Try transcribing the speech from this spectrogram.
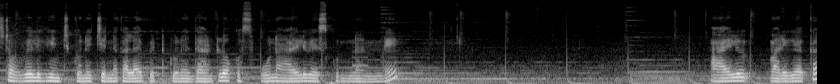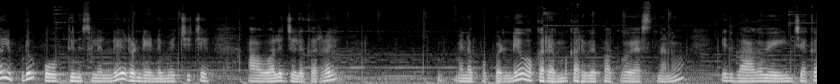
స్టవ్ వెలిగించుకొని చిన్న కళాయి పెట్టుకుని దాంట్లో ఒక స్పూన్ ఆయిల్ వేసుకుంటున్నానండి. ఆయిల్ మరిగాక ఇప్పుడు పోపు దినుసులండి రెండు ఎండుమిర్చి ఆవాలు జీలకర్ర మినపప్పు అండి ఒక రెమ్మ కరివేపాకు వేస్తున్నాను. ఇది బాగా వేయించాక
